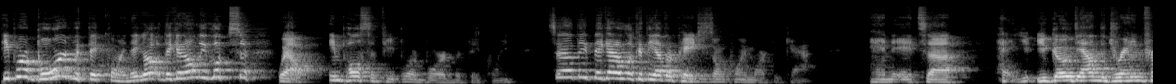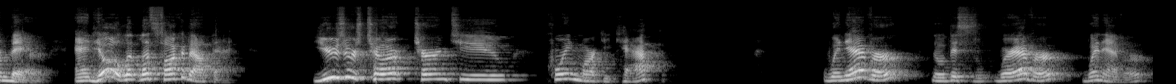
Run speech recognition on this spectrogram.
People are bored with Bitcoin. They go, they can only look so well, impulsive people are bored with Bitcoin. So they, they got to look at the other pages on CoinMarketCap. And it's uh you, you go down the drain from there. And oh, let, let's talk about that. Users tur- turn to CoinMarketCap whenever, though this is wherever, whenever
